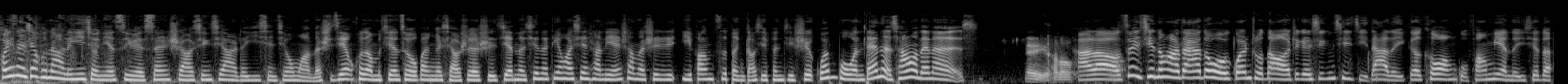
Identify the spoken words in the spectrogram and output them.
欢迎大家回到二零一九年四月三十号星期二的一线金融网的时间，回到我们今天最后半个小时的时间呢。现在电话线上连上的是一方资本高级分析师关博文 Dennis，Hello Dennis。哎，Hello。Hello，最近的话，大家都会关注到这个星期几大的一个科网股方面的一些的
